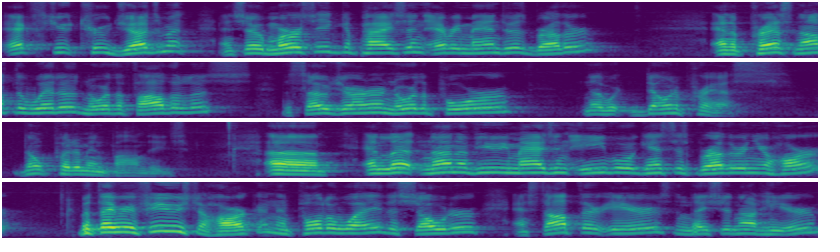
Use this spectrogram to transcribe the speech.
Execute true judgment, and show mercy and compassion every man to his brother, and oppress not the widow, nor the fatherless, the sojourner, nor the poor. In other words, don't oppress. Don't put them in bondage. Uh, and let none of you imagine evil against his brother in your heart. But they refused to hearken and pulled away the shoulder and stopped their ears, and they should not hear.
